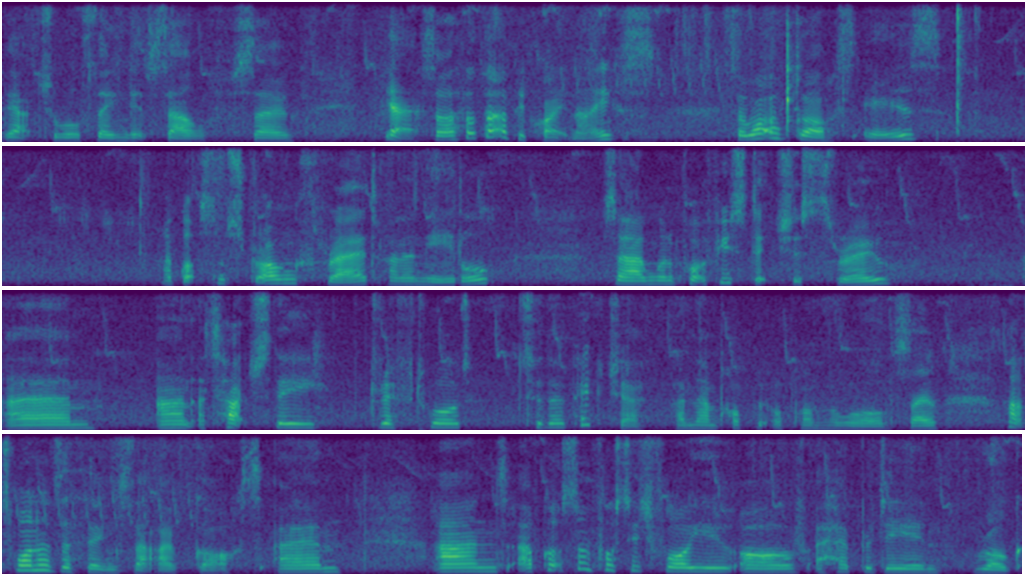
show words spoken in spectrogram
the actual thing itself so yeah so I thought that would be quite nice. So what I've got is I've got some strong thread and a needle so I'm going to put a few stitches through um, and attach the driftwood to the picture and then pop it up on the wall so that's one of the things that I've got um, and I've got some footage for you of a Hebridean rug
